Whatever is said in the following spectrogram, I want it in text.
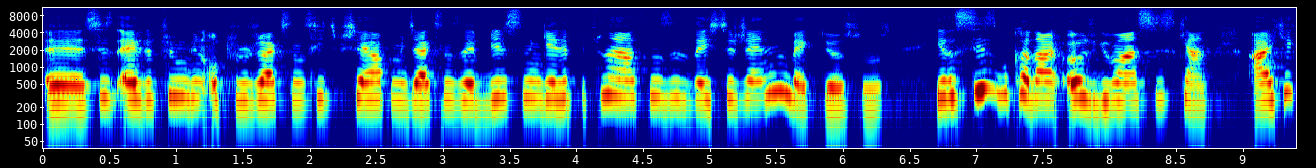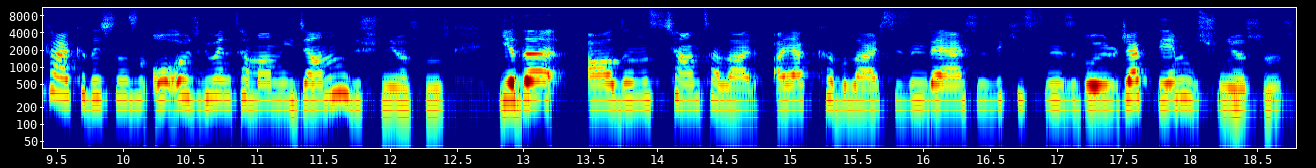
Ee, siz evde tüm gün oturacaksınız, hiçbir şey yapmayacaksınız ve birisinin gelip bütün hayatınızı değiştireceğini mi bekliyorsunuz? Ya da siz bu kadar özgüvensizken erkek arkadaşınızın o özgüveni tamamlayacağını mı düşünüyorsunuz? Ya da aldığınız çantalar, ayakkabılar sizin değersizlik hissinizi doyuracak diye mi düşünüyorsunuz?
